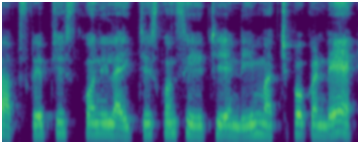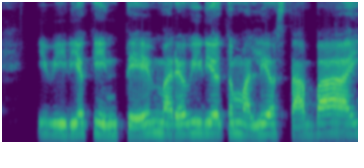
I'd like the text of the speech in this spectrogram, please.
సబ్స్క్రైబ్ చేసుకొని లైక్ చేసుకొని షేర్ చేయండి. మర్చిపోకండి. ఈ వీడియోకి ఇంతే. మరో వీడియోతో మళ్ళీ వస్తా. బాయ్.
